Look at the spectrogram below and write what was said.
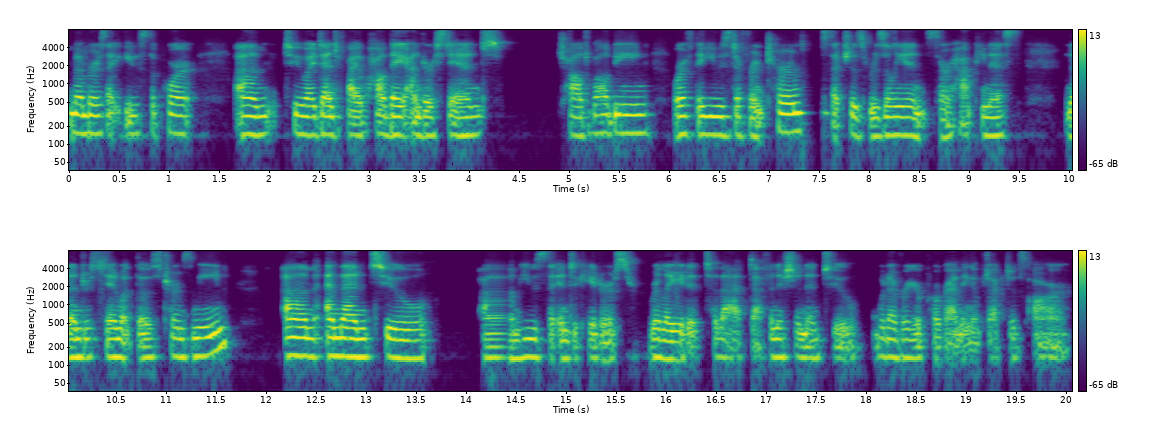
members that you support um, to identify how they understand child well-being or if they use different terms such as resilience or happiness and understand what those terms mean um, and then to um, use the indicators related to that definition and to whatever your programming objectives are.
